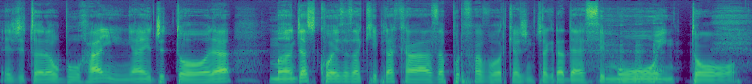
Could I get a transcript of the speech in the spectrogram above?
Editora Ubu Rainha, editora. Mande as coisas aqui para casa, por favor, que a gente agradece muito.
